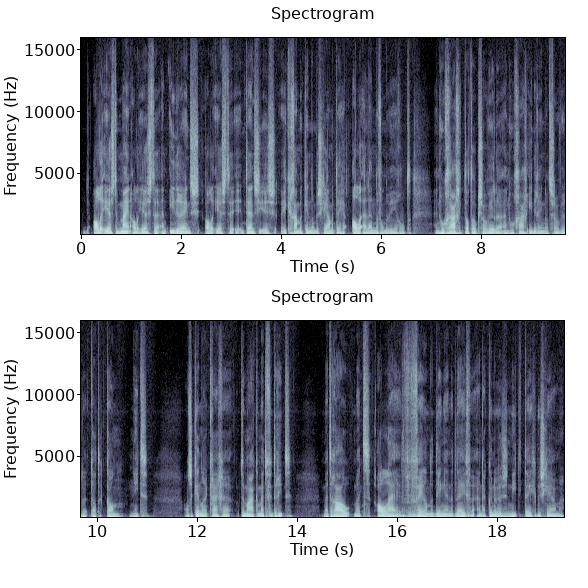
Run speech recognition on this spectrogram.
De allereerste, mijn allereerste en iedereen's allereerste intentie is, ik ga mijn kinderen beschermen tegen alle ellende van de wereld. En hoe graag ik dat ook zou willen en hoe graag iedereen dat zou willen, dat kan niet. Onze kinderen krijgen te maken met verdriet, met rouw, met allerlei vervelende dingen in het leven. En daar kunnen we ze niet tegen beschermen.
